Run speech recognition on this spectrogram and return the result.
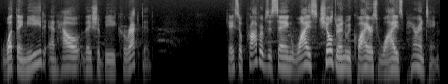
what they need, and how they should be corrected. Okay, so Proverbs is saying wise children requires wise parenting.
